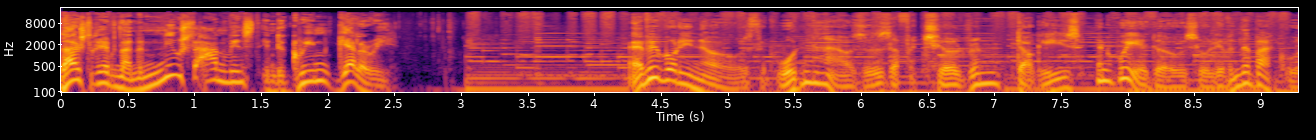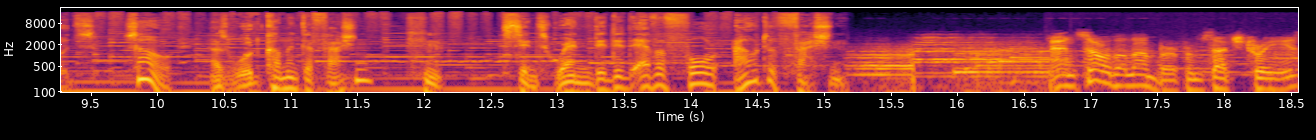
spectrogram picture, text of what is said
Luister even naar de nieuwste aanwinst in de Green Gallery. Everybody knows that wooden houses are for children, doggies, and weirdos who live in the backwoods. So, has wood come into fashion? Since when did it ever fall out of fashion? And so the lumber from such trees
